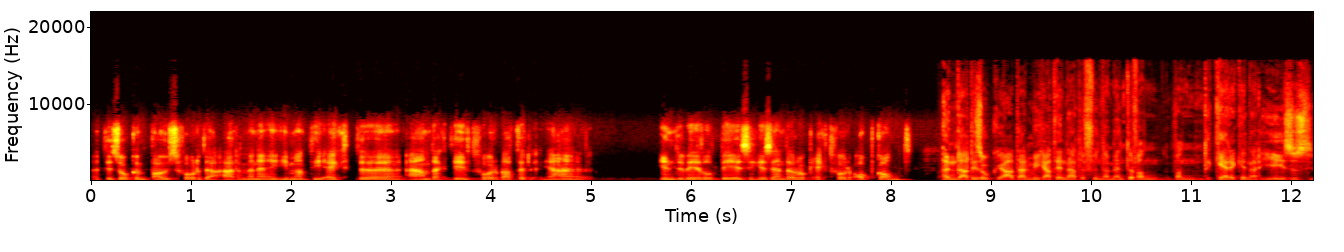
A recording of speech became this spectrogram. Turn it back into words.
Het is ook een paus voor de armen. Hè. Iemand die echt eh, aandacht heeft voor wat er ja, in de wereld bezig is en daar ook echt voor opkomt. En dat is ook, ja, daarmee gaat hij naar de fundamenten van, van de kerk, hè, naar Jezus,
